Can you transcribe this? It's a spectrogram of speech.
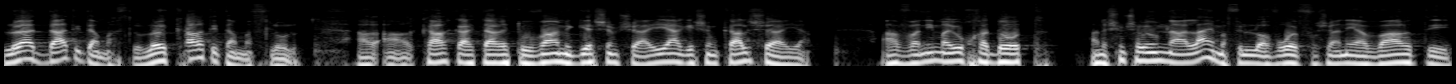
לא ידעתי את המסלול, לא הכרתי את המסלול. הקרקע הייתה רטובה מגשם שהיה, גשם קל שהיה. האבנים היו חדות, אנשים שהיו עם נעליים אפילו לא עברו איפה שאני עברתי.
